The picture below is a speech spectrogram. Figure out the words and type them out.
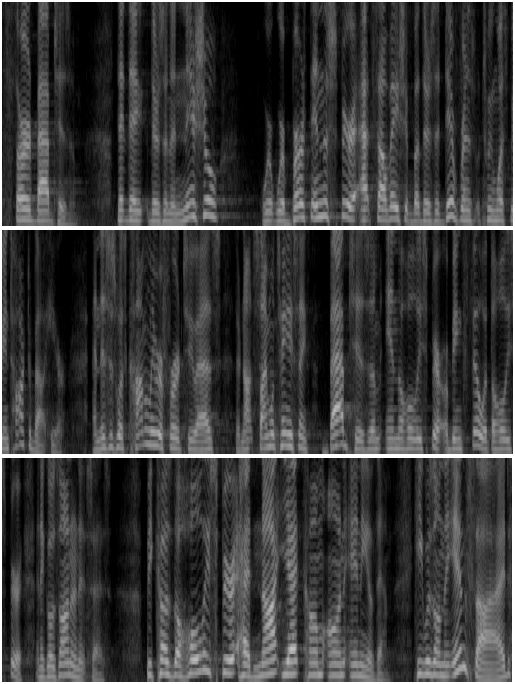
third baptism. That they, there's an initial, we're, we're birthed in the Spirit at salvation, but there's a difference between what's being talked about here. And this is what's commonly referred to as, they're not simultaneous things, baptism in the Holy Spirit or being filled with the Holy Spirit. And it goes on and it says, because the Holy Spirit had not yet come on any of them. He was on the inside,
